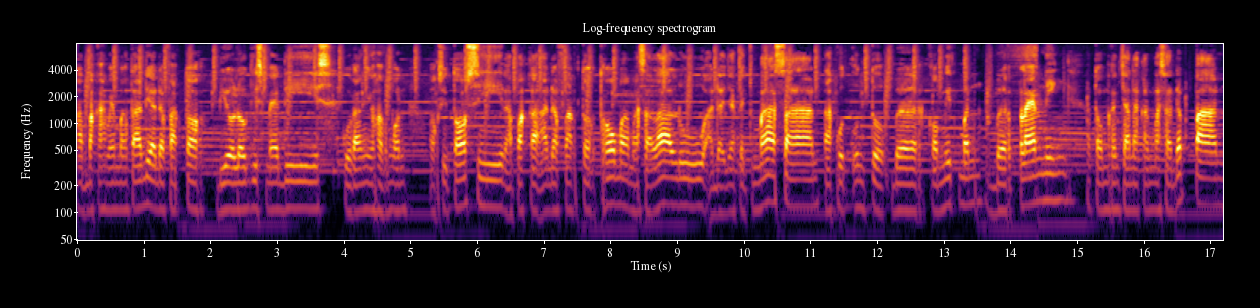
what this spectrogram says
Apakah memang tadi ada faktor biologis medis kurangnya hormon oksitosin, apakah ada faktor trauma masa lalu, adanya kecemasan, takut untuk berkomitmen, berplanning, atau merencanakan masa depan,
